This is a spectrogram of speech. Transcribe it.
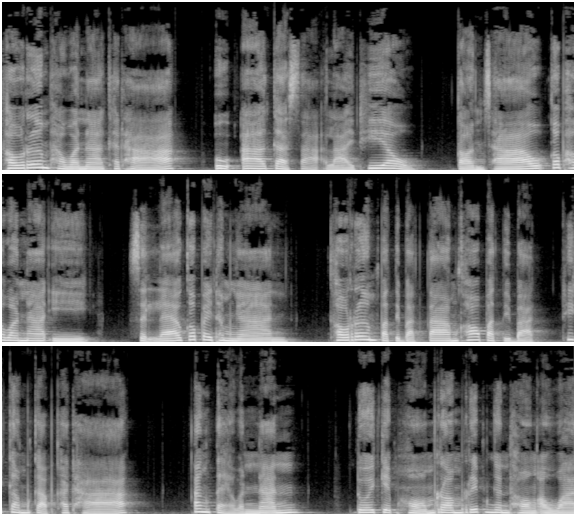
เขาเริ่มภาวนาคาถา อุอากาสะหลายเที่ยว ตอนเช้าก็ภาวนาอีก เสร็จแล้วก็ไปทำงาน เขาเริ่มปฏิบัติตามข้อปฏิบัติที่กำกับคาถา ตั้งแต่วันนั้น โดยเก็บหอมรอมริบเงินทองเอาไว้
